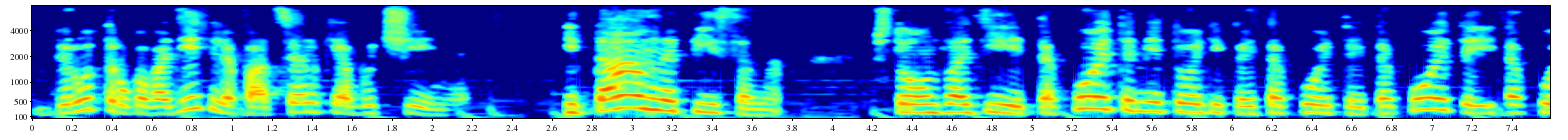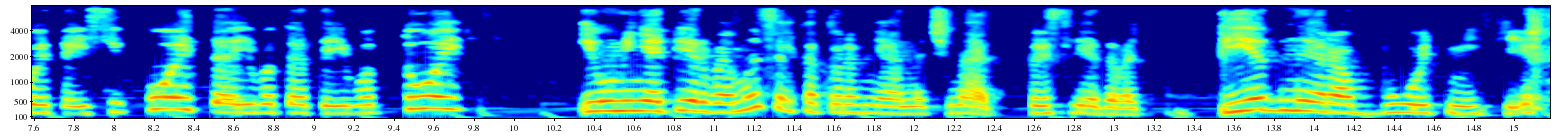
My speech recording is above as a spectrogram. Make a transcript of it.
берут руководителя по оценке обучения, и там написано, что он владеет такой-то методикой, такой-то и такой-то, и такой-то и секой-то, и вот это, и вот той. И у меня первая мысль, которая меня начинает преследовать, бедные работники.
